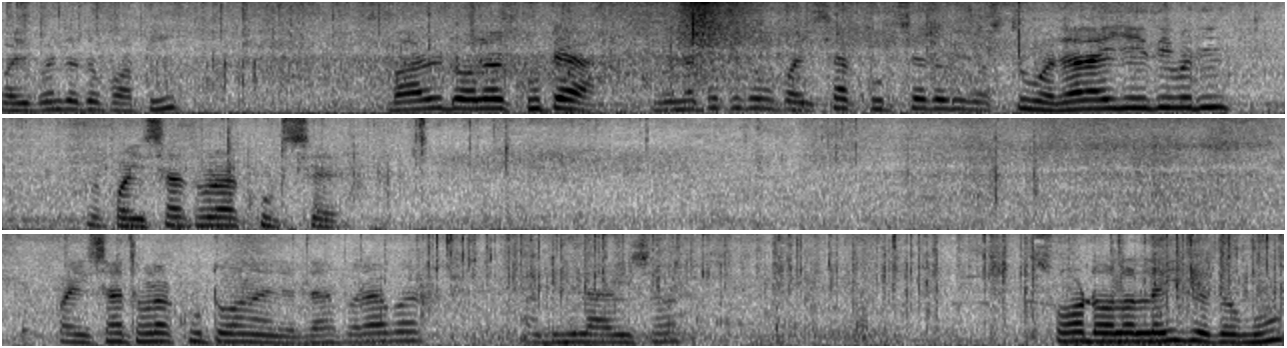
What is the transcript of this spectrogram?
ભાઈબંધ હતો પાપી. બાવીસ ડોલર ખૂટ્યા, મેં નથી કીધું પૈસા ખૂટશે, થોડી વસ્તુ વધારે આવી જઈ હતી બધી. પૈસા થોડા ખૂટશે. પૈસા થોડા ખૂટવાના જ હતા બરાબર? આ બિલ આવી છે. સો ડોલર લઈ ગયો હતો હું.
